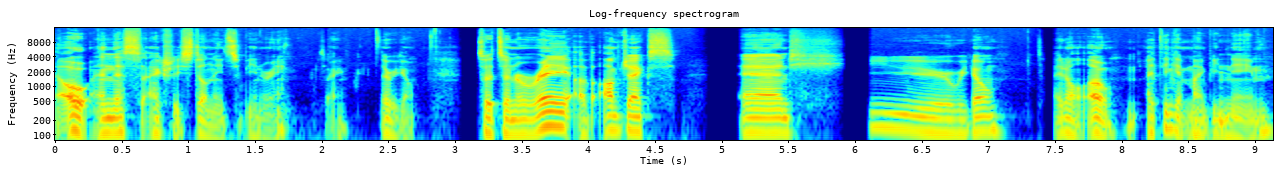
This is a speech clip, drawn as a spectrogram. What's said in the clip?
Oh, and this actually still needs to be an array. Sorry, there we go. So it's an array of objects. And here we go. Title. Oh, I think it might be name.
